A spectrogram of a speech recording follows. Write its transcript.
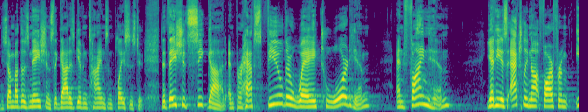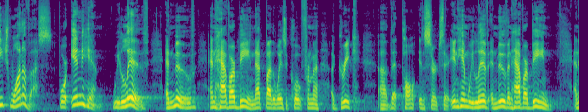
He's talking about those nations that God has given times and places to. That they should seek God and perhaps feel their way toward Him and find Him. Yet He is actually not far from each one of us. For in Him we live and move and have our being. That, by the way, is a quote from a, a Greek uh, that Paul inserts there. In Him we live and move and have our being. And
